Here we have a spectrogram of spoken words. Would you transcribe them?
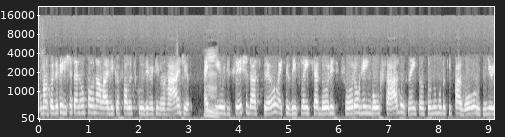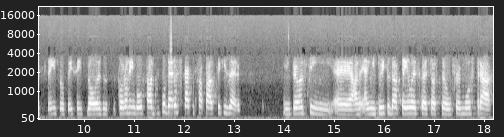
Uma coisa que a gente até não falou na live que eu falo exclusiva aqui no rádio é hum. que o desfecho da ação é que os influenciadores foram reembolsados, né? Então todo mundo que pagou os 1.800 ou 600 dólares foram reembolsados e puderam ficar com o sapato que quiseram. Então, assim, é, a, a, o intuito da Taylor com essa ação foi mostrar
